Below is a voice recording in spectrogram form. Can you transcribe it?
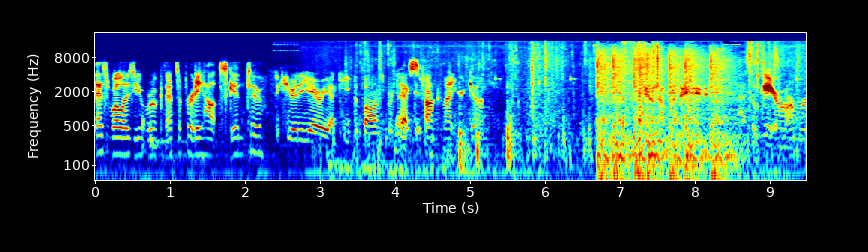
as well as you, Rook. That's a pretty hot skin, too. Secure the area. Keep the bombs protected. Let's talk about your gun. Get your armor.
